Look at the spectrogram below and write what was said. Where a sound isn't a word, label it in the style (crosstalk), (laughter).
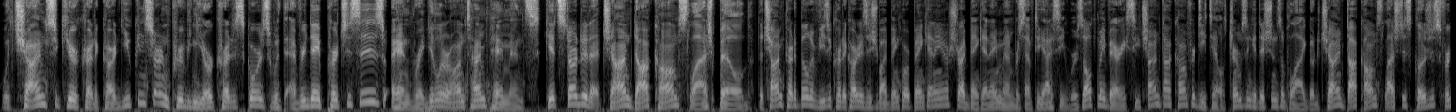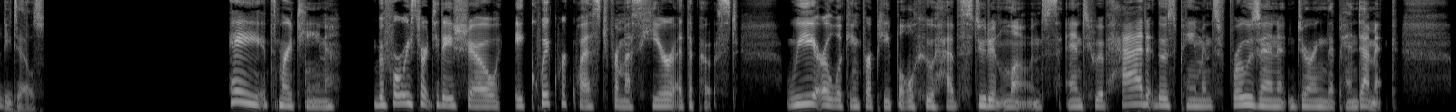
With Chime Secure Credit Card, you can start improving your credit scores with everyday purchases and regular on-time payments. Get started at chime.com slash build. The Chime Credit Builder Visa Credit Card is issued by Bancorp Bank N.A. or Stride Bank N.A. members FDIC. Results may vary. See chime.com for details. Terms and conditions apply. Go to chime.com slash disclosures for details. Hey, it's Martine. Before we start today's show, a quick request from us here at the Post. We are looking for people who have student loans and who have had those payments frozen during the pandemic.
